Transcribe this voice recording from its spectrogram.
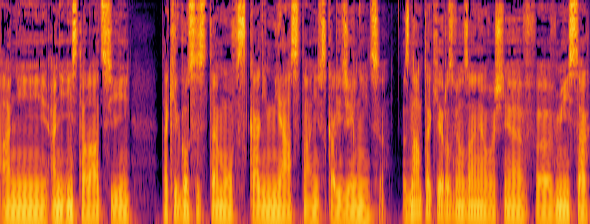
ani, ani instalacji takiego systemu w skali miasta, ani w skali dzielnicy. Znam takie rozwiązania właśnie w, w miejscach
